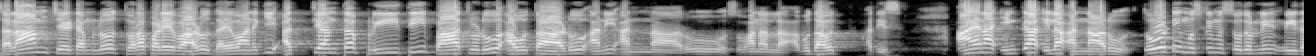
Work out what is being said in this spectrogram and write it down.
సలాం చేయటంలో త్వరపడేవాడు దైవానికి అత్యంత ప్రీతి పాత్రుడు అవుతాడు అని అన్నారు. సుహానల్లా అబుదావుద్ హదీస్. ఆయన ఇంకా ఇలా అన్నారు తోటి ముస్లిం సోదరుని మీద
